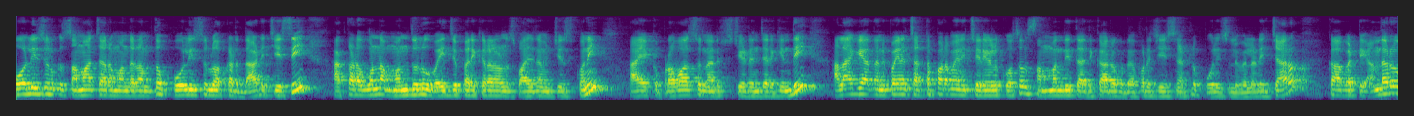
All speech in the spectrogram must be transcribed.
పోలీసులకు సమాచారం అందడంతో పోలీసులు అక్కడ దాడి చేసి అక్కడ ఉన్న మందులు వైద్య పరికరాలను స్వాధీనం చేసుకొని ఆ యొక్క ప్రవాసులను అరెస్ట్ చేయడం జరిగింది. అలాగే అతనిపైన చట్టపరమైన చర్యల కోసం సంబంధిత అధికారులకు రెఫర్ చేసినట్లు పోలీసులు వెల్లడించారు. కాబట్టి అందరూ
